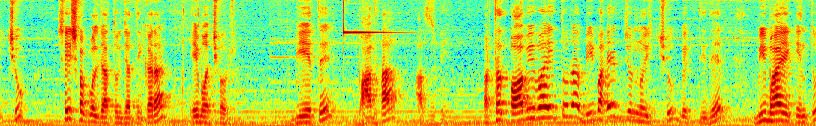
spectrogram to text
ইচ্ছুক, সেই সকল জাতক জাতিকারা এবছর বিয়েতে বাধা আসবে। অর্থাৎ অবিবাহিতরা বিবাহের জন্য ইচ্ছুক ব্যক্তিদের বিবাহে কিন্তু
